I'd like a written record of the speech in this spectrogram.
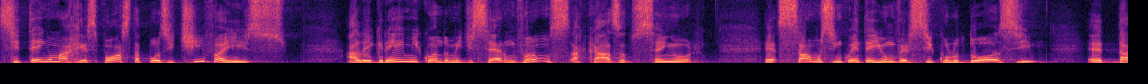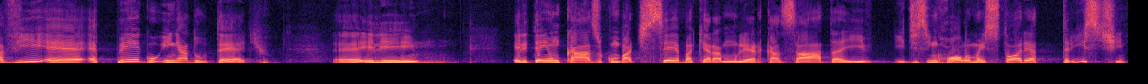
se tem uma resposta positiva a isso. Alegrei-me quando me disseram, vamos à casa do Senhor. É, Salmo 51, versículo 12, é, Davi é, é, pego em adultério. É, ele, ele tem um caso com Batseba, que era mulher casada, e, e desenrola uma história triste.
